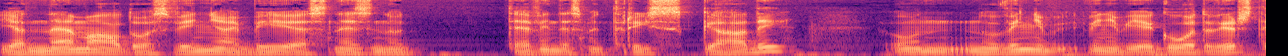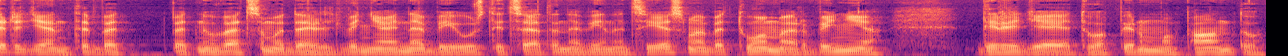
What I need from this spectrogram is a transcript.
Ja nemaldos, viņai bija, nezinu, 93 gadi. Un, nu, viņa, viņa bija goda virsdirigente, bet, bet nu, vecuma dēļ viņai nebija uzticēta neviena dziesma, bet tomēr viņa diriģēja to pirmo pantu.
